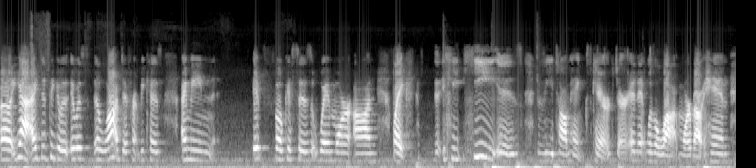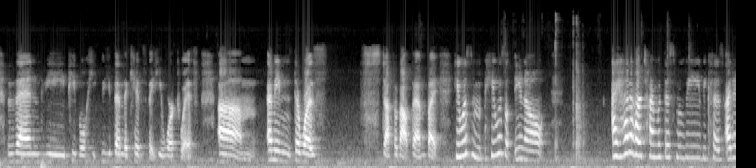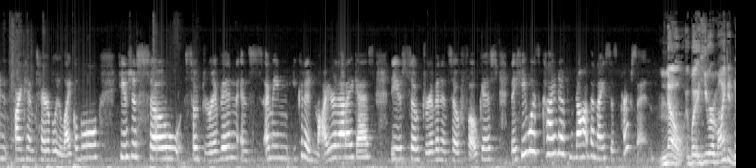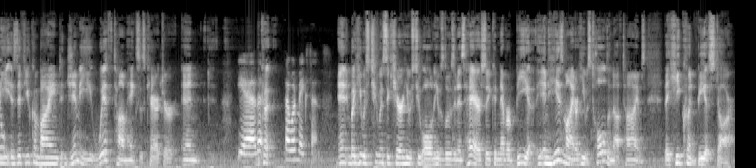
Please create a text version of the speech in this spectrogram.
Uh, yeah, I did think it was it was a lot different because I mean, it focuses way more on like he he is the Tom Hanks character, and it was a lot more about him than the people he than the kids that he worked with. Um, I mean, there was stuff about them, but he was he was you know I had a hard time with this movie because I didn't find him terribly likable. He was just so so driven and I mean, you can admire that, I guess. That he was so driven and so focused that he was kind of not the nicest person. No, but he reminded me as if you combined Jimmy with Tom Hanks's character, and Yeah, that Because- that would make sense. and but he was too insecure, he was too old, and he was losing his hair, so he could never be in his mind, or he was told enough times that he couldn't be a star.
